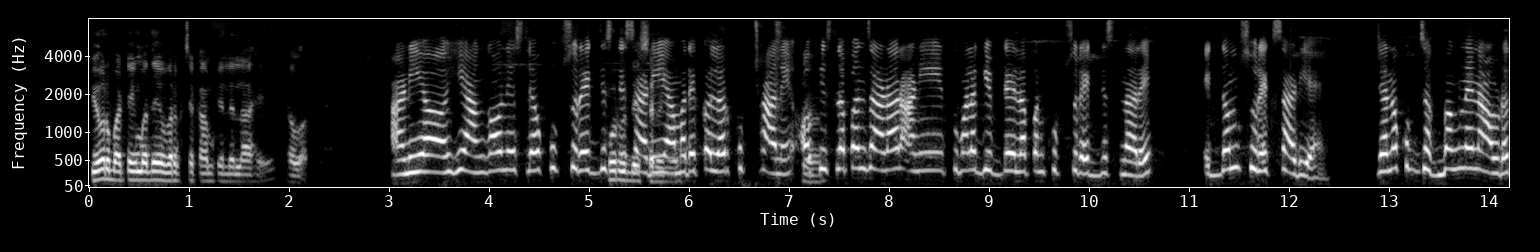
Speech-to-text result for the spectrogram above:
प्युअर बाटिकमध्ये वर्कचं काम केलेलं आहे. आणि अं, ही अंगावर नेसल्यावर खूप सुरेख दिसते पूर्ण साडी. यामध्ये कलर खूप छान आहे. ऑफिसला पण जाणार आणि तुम्हाला गिफ्ट द्यायला पण खूप सुरेख दिसणार आहे. एकदम सुरेख साडी आहे. ज्यांना खूप झगबग नाही ना आवडत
